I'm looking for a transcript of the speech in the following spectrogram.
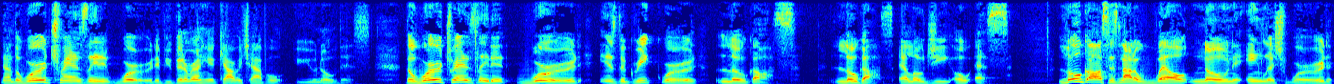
Now, the word translated word, if you've been around here at Calvary Chapel, you know this. The word translated word is the Greek word logos. Logos, L O G O S. Logos is not a well known English word,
